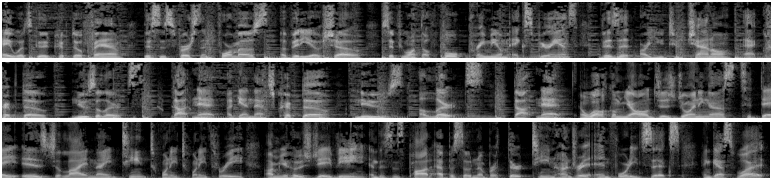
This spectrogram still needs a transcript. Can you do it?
Hey, what's good, crypto fam? This is first and foremost a video show. So if you want the full premium experience, visit our YouTube channel at cryptonewsalerts.net. Again, that's cryptonewsalerts.net. And welcome y'all just joining us. Today is July 19th, 2023. I'm your host JV and this is pod episode number 1346. And guess what?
